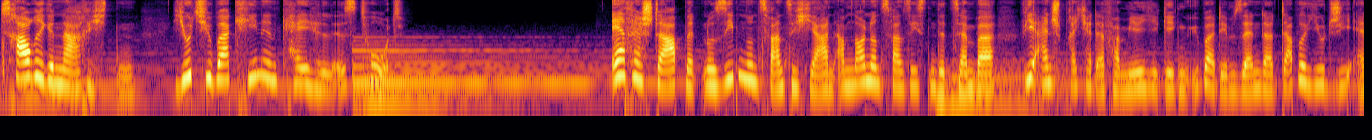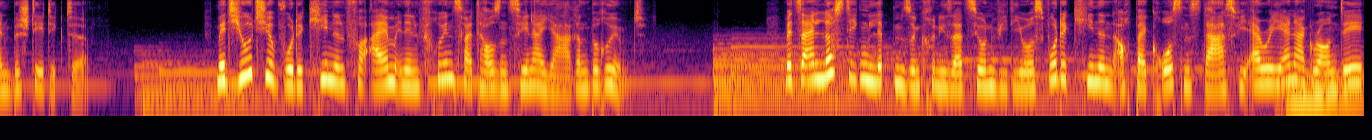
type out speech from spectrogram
Traurige Nachrichten. YouTuber Keenan Cahill ist tot. Er verstarb mit nur 27 Jahren am 29. Dezember, wie ein Sprecher der Familie gegenüber dem Sender WGN bestätigte. Mit YouTube wurde Keenan vor allem in den frühen 2010er Jahren berühmt. Mit seinen lustigen Lippensynchronisation-Videos wurde Keenan auch bei großen Stars wie Ariana Grande,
